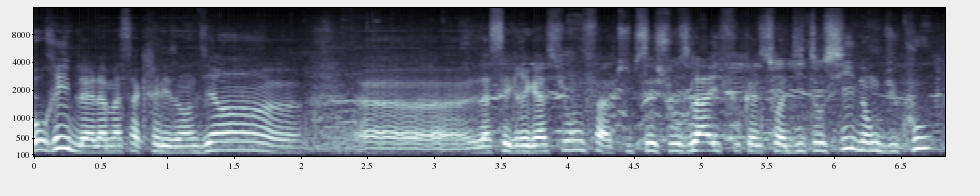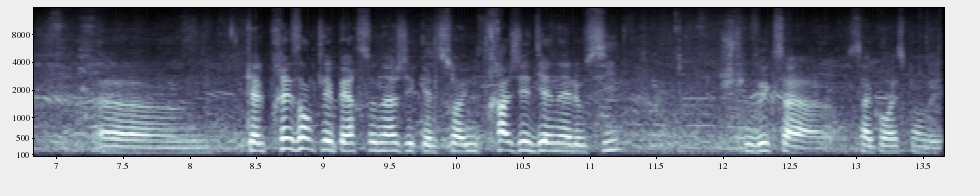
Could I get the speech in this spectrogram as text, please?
horribles, elle a massacré les Indiens, euh, la ségrégation, enfin toutes ces choses-là, il faut qu'elles soient dites aussi, donc du coup qu'elle présente les personnages et qu'elle soit une tragédienne elle aussi, je trouvais que ça, correspondait.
